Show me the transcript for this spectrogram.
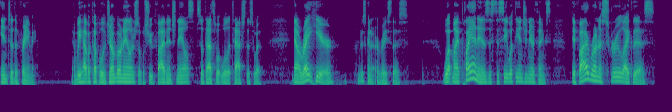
into the framing. And we have a couple of jumbo nailers that will shoot five inch nails. So that's what we'll attach this with. Now right here, I'm just going to erase this. What my plan is, is to see what the engineer thinks. If I run a screw like this,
